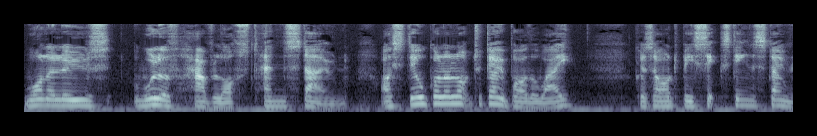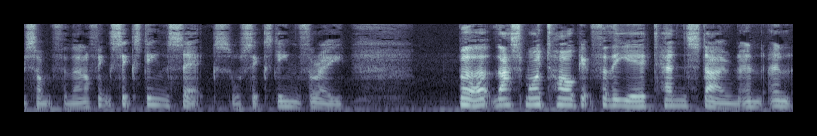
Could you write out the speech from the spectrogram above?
want to lose, will have, have lost 10 stone. I still got a lot to go, by the way, because I'd be 16 stone something then. I think 16.6 or 16.3. But that's my target for the year, 10 stone. And, and,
